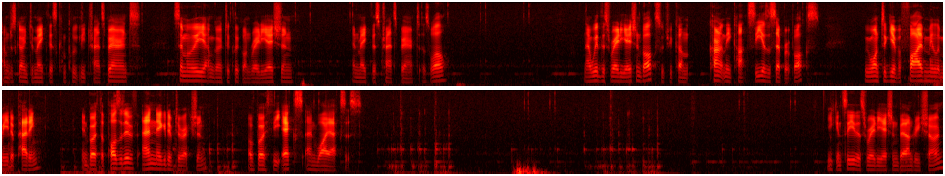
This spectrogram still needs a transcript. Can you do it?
I'm just going to make this completely transparent. Similarly, I'm going to click on radiation and make this transparent as well. Now with this radiation box, which we currently can't see as a separate box, we want to give a 5 millimeter padding in both the positive and negative direction of both the x and y axis. You can see this radiation boundary shown.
